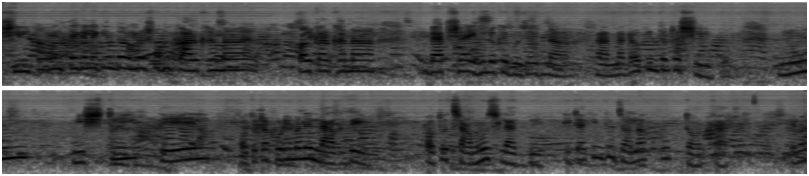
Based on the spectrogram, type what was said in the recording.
শিল্প বলতে গেলে কিন্তু আমরা শুধু কারখানা, কলকারখানা, ব্যবসা এগুলোকে বোঝাই। না, রান্নাটাও কিন্তু একটা শিল্প। নুন, মিষ্টি, তেল কতটা পরিমাণে লাগবে, কত চামচ লাগবে, এটা কিন্তু জানা খুব দরকার। এবং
